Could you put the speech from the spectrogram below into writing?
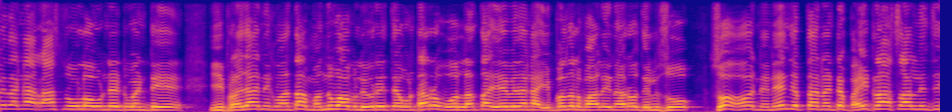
విధంగా రాష్ట్రంలో ఉండేటువంటి ఈ ప్రజానికం అంతా మందుబాబులు ఎవరైతే ఉంటారో వాళ్ళంతా ఏ విధంగా ఇబ్బందులు పాలైనారో తెలుసు. సో నేనేం చెప్తానంటే బయట రాష్ట్రాల నుంచి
